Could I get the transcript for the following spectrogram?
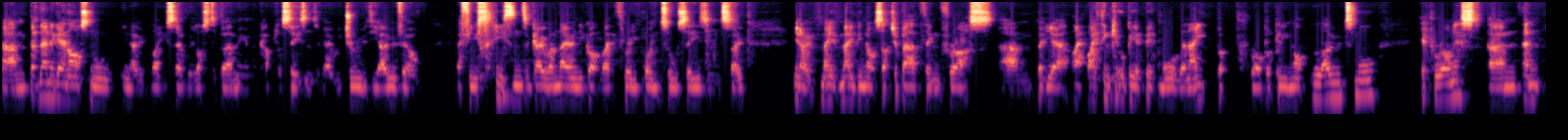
Um, but then again, Arsenal, you know, like you said, we lost to Birmingham a couple of seasons ago. We drew the Yeovil a few seasons ago when they only got like three points all season. So, you know, may, maybe not such a bad thing for us. Um, but yeah, I, I, think it will be a bit more than eight, but probably not loads more, if we're honest. Um, and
